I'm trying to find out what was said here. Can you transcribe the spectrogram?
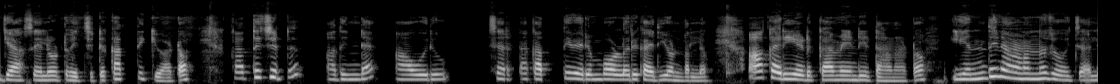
ഗ്യാസിലോട്ട് വെച്ചിട്ട് കത്തിക്കുക കേട്ടോ കത്തിച്ചിട്ട് അതിന്റെ ആ ഒരു ചിരട്ട കത്തി വരുമ്പോൾ ഉള്ളൊരു കരി ഉണ്ടല്ലോ ആ കരി എടുക്കാൻ വേണ്ടിയിട്ടാണ് കേട്ടോ. എന്തിനാണെന്ന് ചോദിച്ചാൽ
